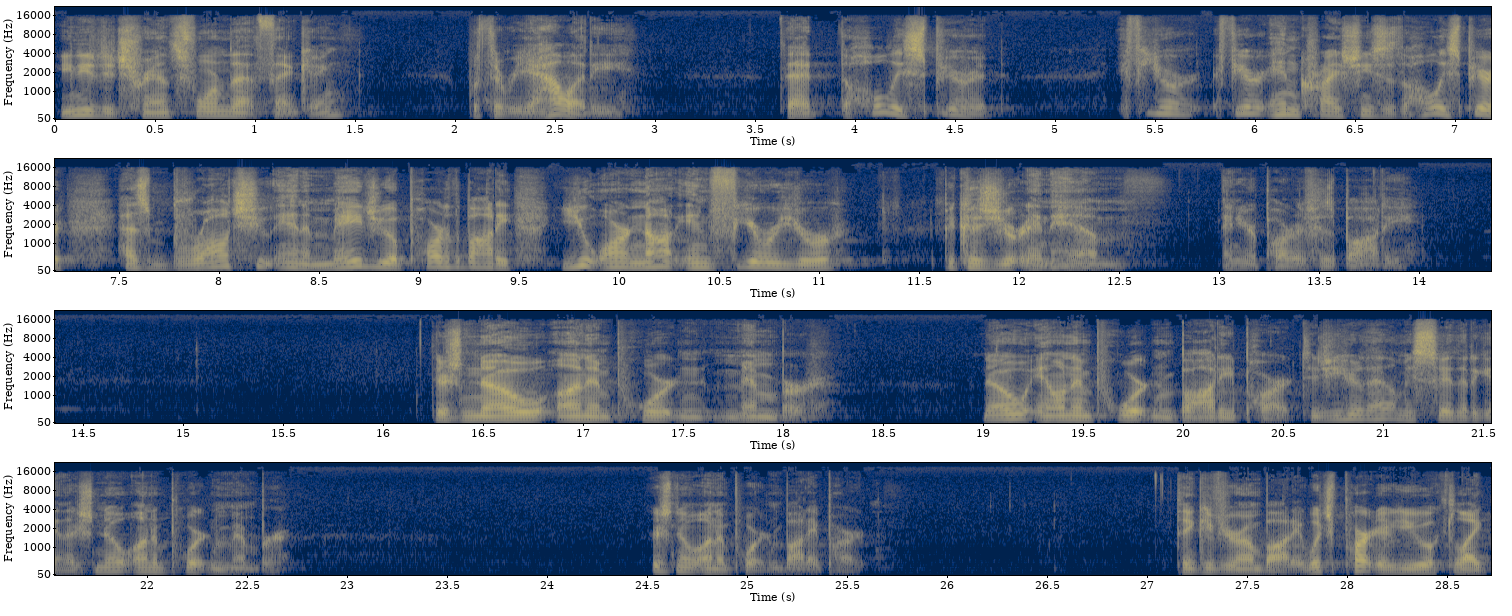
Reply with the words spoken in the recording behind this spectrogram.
You need to transform that thinking with the reality that the Holy Spirit If you're, if you're in Christ Jesus, the Holy Spirit has brought you in and made you a part of the body. You are not inferior because you're in Him and you're part of His body. There's no unimportant member, no unimportant body part. Did you hear that? Let me say that again. There's no unimportant member. There's no unimportant body part. Think of your own body. Which part are you like,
